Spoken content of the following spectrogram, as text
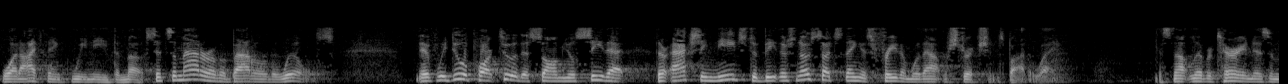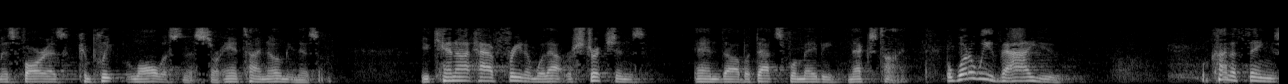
what I think we need the most. It's a matter of a battle of the wills. If we do a part two of this psalm, you'll see that there actually needs to be, there's no such thing as freedom without restrictions, by the way. It's not libertarianism as far as complete lawlessness or antinomianism. You cannot have freedom without restrictions, and uh, but that's for maybe next time. But what do we value? What kind of things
